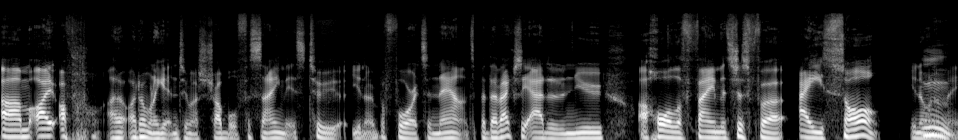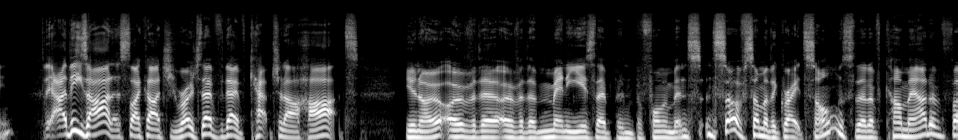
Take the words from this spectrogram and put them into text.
Um, I I I don't want to get in too much trouble for saying this too. You know, before it's announced, but they've actually added a new a Hall of Fame that's just for a song. You know what I mean? Uh, These artists like Archie Roach, they've they've captured our hearts you know, over the over the many years they've been performing, and, and so have some of the great songs that have come out of uh,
